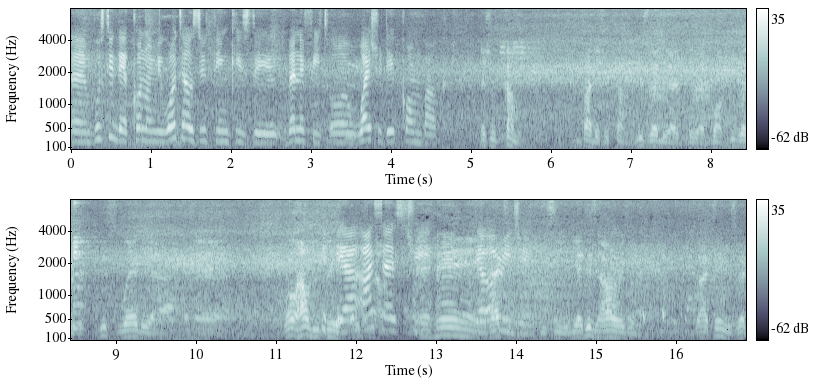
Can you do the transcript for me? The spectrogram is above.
um, boosting the economy, what else do you think is the benefit, or why should they come back? They should come. In fact, they should come. This is where they, are, they were born. This is where they, this is where they are. Uh, well, how do you say? Their ancestry, Eh-heh, their that's it. origin. You see, yeah, this is our origin. So I think it's, very,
